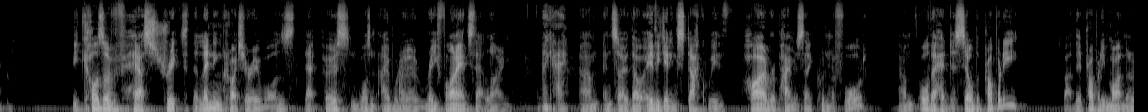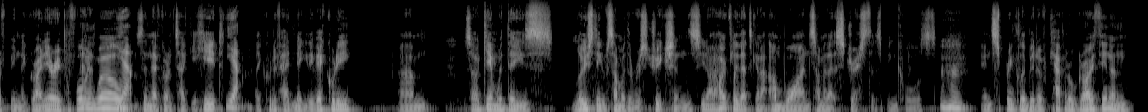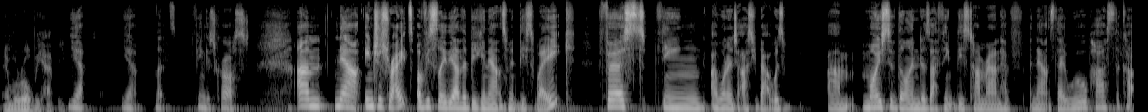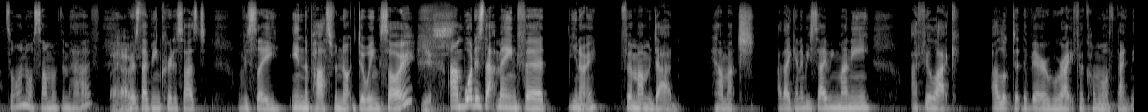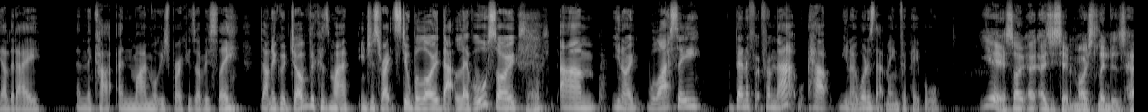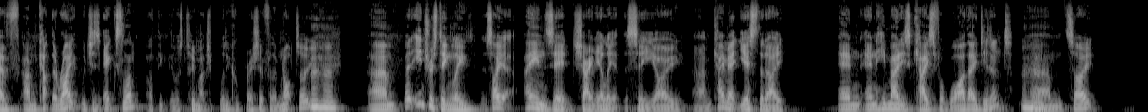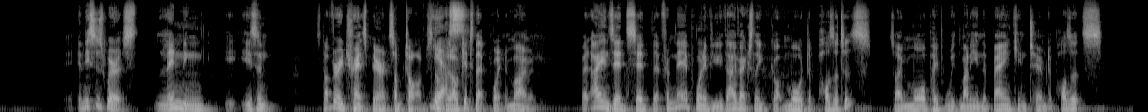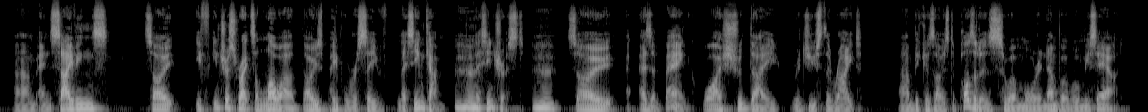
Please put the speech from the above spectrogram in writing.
because of how strict the lending criteria was, that person wasn't able to refinance that loan. Okay. Um, and so they were either getting stuck with higher repayments they couldn't afford, um, or they had to sell the property, but their property might not have been a great area performing well. Yeah. So then they've got to take a hit. Yeah. They could have had negative equity. Um, so again, with these loosening of some of the restrictions, you know, hopefully that's going to unwind some of that stress that's been caused Mm-hmm. and sprinkle a bit of capital growth in, and, and we'll all be happy. Yeah. Yeah. Let's fingers crossed. Um, now, interest rates, obviously the other big announcement this week. First thing I wanted to ask you about was um, most of the lenders, I think, this time around have announced they will pass the cuts on, or some of them have, They have. whereas they've been criticised, obviously, in the past for not doing so. yes. Um, what does that mean for you know for mum and dad? How much are they going to be saving money? I feel like I looked at the variable rate for Commonwealth Bank the other day, and the cut, and my mortgage broker's obviously done a good job because my interest rate's still below that level. So, um, you know, will I see benefit from that? How you know what does that mean for people? Yeah, so as you said, most lenders have um, cut the rate, which is excellent. I think there was too much political pressure for them not to. Mm-hmm. Um, but interestingly, so ANZ, Shayne Elliott, the CEO, um, came out yesterday and, and he made his case for why they didn't. Mm-hmm. Um, so, and this is where it's lending isn't, it's not very transparent sometimes. Yes. I'll get to that point in a moment. But ANZ said that from their point of view, they've actually got more depositors, so more people with money in the bank in term deposits um, and savings. So if interest rates are lower, those people receive less income, Mm-hmm. less interest. So as a bank, why should they reduce the rate? Um, because those depositors who are more in number will miss out.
